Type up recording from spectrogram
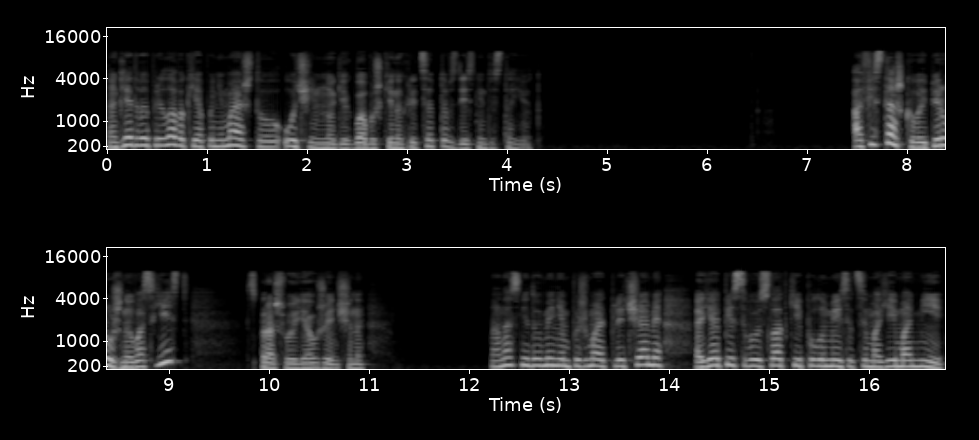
Наглядывая прилавок, я понимаю, что очень многих бабушкиных рецептов здесь не достает. «А фисташковые пирожные у вас есть?» — спрашиваю я у женщины. Она с недоумением пожимает плечами, а я описываю сладкие полумесяцы моей мами,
